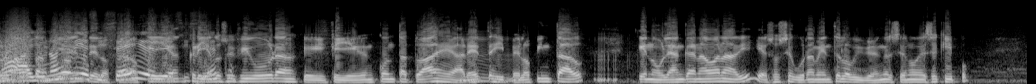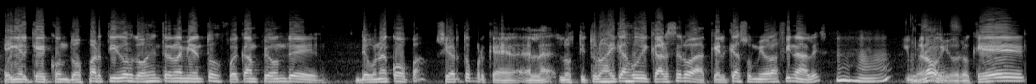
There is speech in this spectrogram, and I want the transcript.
No, hay unos de también los 16 pelados y de que llegan 17. creyendo su figura, que, que llegan con tatuajes, aretes y Mm. pelo pintado, que no le han ganado a nadie, y eso seguramente lo vivió en el seno de ese equipo, en el que con dos partidos, dos entrenamientos, fue campeón de, de una copa, ¿cierto? Porque la- los títulos hay que adjudicárselos a aquel que asumió las finales. Y bueno, yo creo que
